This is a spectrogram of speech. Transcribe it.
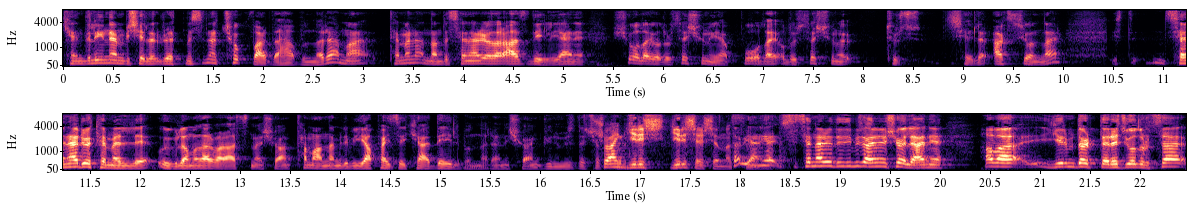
kendiliğinden bir şeyler üretmesine çok var daha bunları ama temel anlamda senaryolar az değil. Yani şu olay olursa şunu yap, bu olay olursa şunu tür şeyler, aksiyonlar. İşte senaryo temelli uygulamalar var aslında şu an. Tam anlamıyla bir yapay zeka değil bunlar. Hani şu an günümüzde çok Şu an giriş giriş aşaması. Tabii yani. yani senaryo dediğimiz aynen şöyle hani hava 24 derece olursa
